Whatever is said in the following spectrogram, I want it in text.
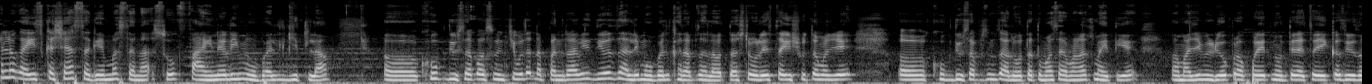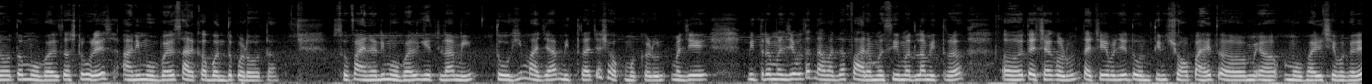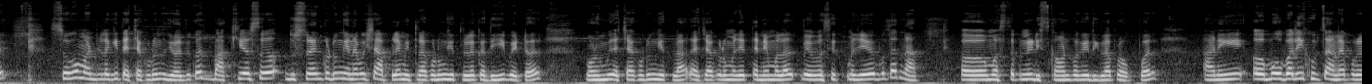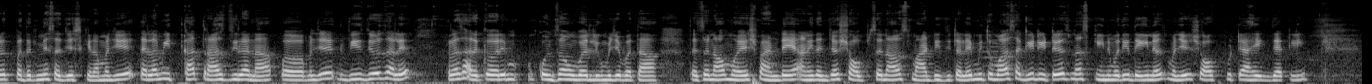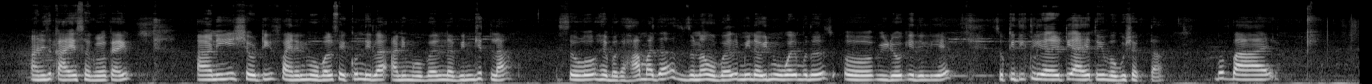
Hello guys कशा आहेत? सगळे मस्त ना? सो फायनली मोबाईल घेतला. खूप दिवसापासूनची बोलतात ना पंधरा वीस दिवस झाले मोबाईल खराब झाला होता. स्टोरेजचा इश्यू तर म्हणजे खूप दिवसापासून चालू होता तुम्हाला सर्वांनाच माहिती आहे. माझे व्हिडिओ प्रॉपर येत नव्हते त्याचं एकच रिझन होतं मोबाईलचा स्टोरेज आणि मोबाईल सारखा बंद पडत होता. सो फायनली मोबाईल घेतला मी. तोही माझ्या मित्राच्या शॉपकडून म्हणजे मित्र म्हणजे बोलतात ना माझा फार्मसीमधला मित्र त्याच्याकडून. त्याचे म्हणजे दोन तीन शॉप आहेत मोबाईलचे वगैरे. सो हो, म्हटलं की त्याच्याकडून घेऊया. बिकॉज बाकी असं दुसऱ्यांकडून घेण्यापेक्षा आपल्या मित्राकडून घेतलेलं कधीही बेटर म्हणून मी त्याच्याकडून घेतला. त्याच्याकडून म्हणजे त्याने मला व्यवस्थित म्हणजे बोलतात ना मस्तपणे डिस्काउंट वगैरे दिला प्रॉपर आणि मोबाईलही खूप चांगल्या प्रकारे पद्धतीने सजेस्ट केला. म्हणजे त्याला मी इतका त्रास दिला ना म्हणजे वीस दिवस झाले त्याला सारखं अरे कोणता मोबाईल लिहू म्हणजे बता? त्याचं नाव महेश पांडे आणि त्यांच्या शॉपचं नाव स्मार्ट डिजिटल आहे. मी तुम्हाला सगळी डिटेल्स ना स्क्रीनमध्ये देईनच. म्हणजे शॉप कुठे आहे एक्झॅक्टली आणि काय सगळं काही. आणि शेवटी फायनल मोबाईल फेकून दिला आणि मोबाईल नवीन घेतला. सो हे बघा हा माझा जुना मोबाईल मी नवीन मोबाईलमधूनच व्हिडिओ केलेली आहे. सो किती क्लिअरिटी आहे तुम्ही बघू शकता. ब बाय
